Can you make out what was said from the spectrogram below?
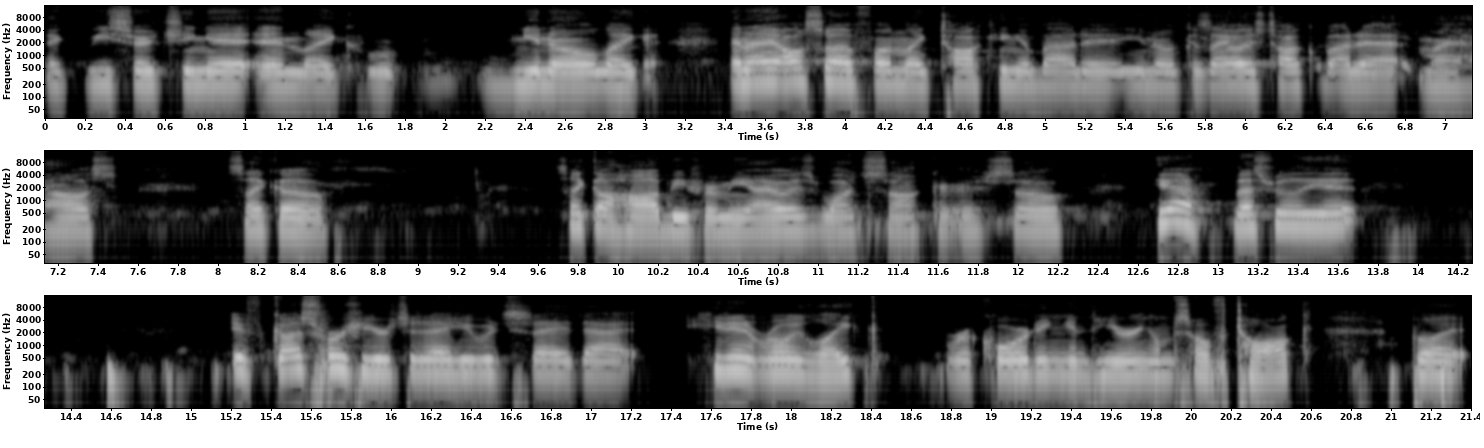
like researching it and like you know like and I also have fun like talking about it. You know, because I always talk about it at my house. It's like a it's like a hobby for me. I always watch soccer. So yeah, that's really it if Gus were here today, he would say that he didn't really like recording and hearing himself talk, but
